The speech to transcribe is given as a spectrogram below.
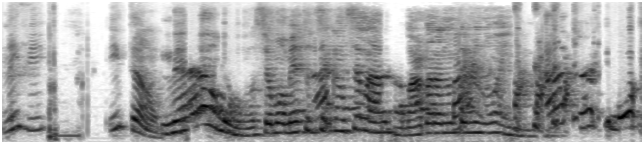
Nem vi. Então. Não, o seu momento de ser cancelado. A Bárbara não terminou ainda. Ah, que louco.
